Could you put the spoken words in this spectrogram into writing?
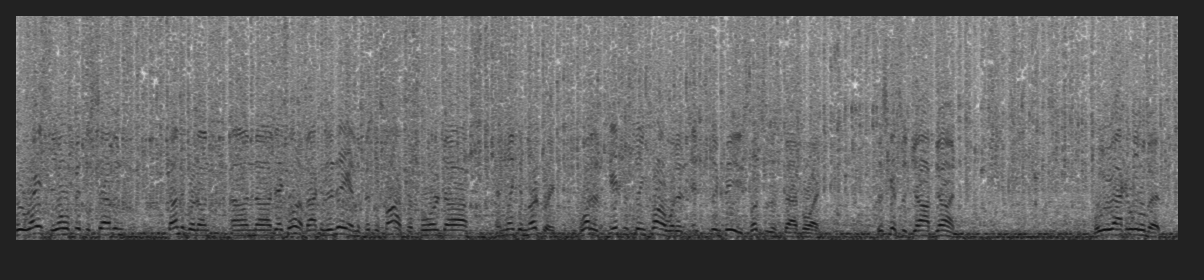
who raced the old 57 Thunderbird on, on uh, Daytona back in the day in the 55 for Ford uh, and Lincoln Mercury. What an interesting car. What an interesting piece. Listen to this bad boy. This gets the job done. We'll be back in a little bit.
